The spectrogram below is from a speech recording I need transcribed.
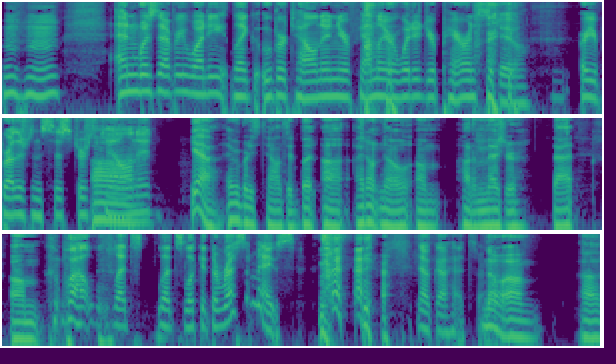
Mm-hmm. And was everybody like uber talented in your family, or what did your parents do? Are your brothers and sisters Uh, talented? Yeah, everybody's talented, but uh, I don't know um, how to measure that. Um, Well, let's let's look at the resumes. No, go ahead. Sorry. no, um, uh,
